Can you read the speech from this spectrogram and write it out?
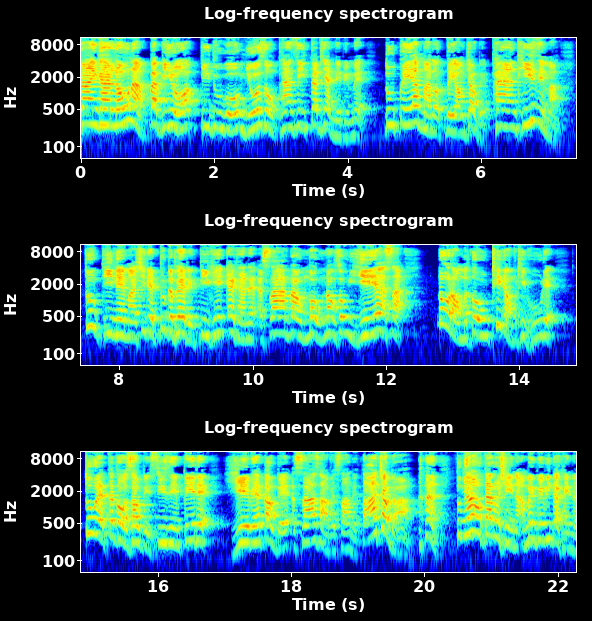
တိုင်ခံလုံးတာပတ်ပြီးတော့ပြည်သူကိုမျိုးစုံဖမ်းဆီးတပ်ဖြတ်နေပေမဲ့သူတေရမှာတော့တေအောင်ကြောက်တယ်ဖန်ခီးစင်မှာ သူ့ပြည်နယ်မှာရှိတဲ့သူ့တစ်ဖက်တွေတီခင်းအခမ်းနဲ့အစားအသောက်မုတ်နောက်ဆုံးရေရအစတော့တော့မတော့ဘူးထိတော့မထိဘူးတဲ့သူ့ရဲ့တက်တော်ဆောက်တွေစီစဉ်ပေးတဲ့ရေပဲတောက်တယ်အစားအစာပဲစားတယ်တားကြောက်တာသူများကိုတတ်လို့ရှိရင်အမိတ်ပေးပြီးတတ်ခိုင်းတာ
